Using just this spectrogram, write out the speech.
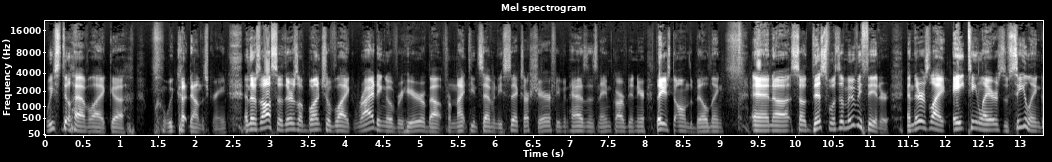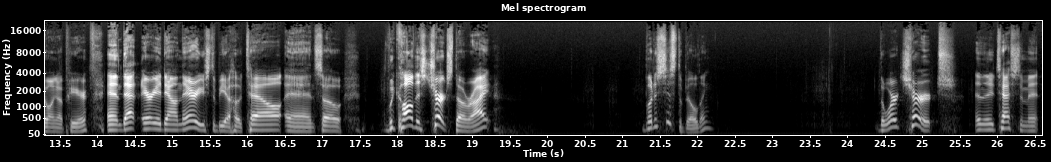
we still have like uh, we cut down the screen, and there's also there's a bunch of like writing over here about from 1976. Our sheriff even has his name carved in here. They used to own the building, and uh, so this was a movie theater. And there's like 18 layers of ceiling going up here, and that area down there used to be a hotel, and so we call this church though, right? But it's just a building. The word church in the New Testament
